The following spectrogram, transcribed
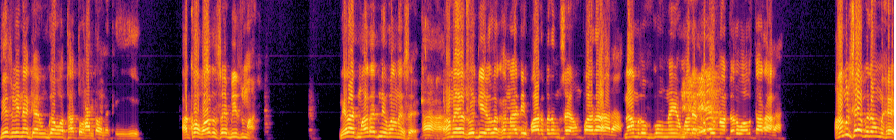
બીજ વિના ક્યાંય ઉગાવો થતો થતો નથી નથી આખો વર્ષ છે બીજમાં નિરાજ મહારાજ ની વાણે છે હા હા અમે જોગી અલખ અનાદિ પાર બ્રહ્મ છે અંપારા સારા નામ રૂપ ગુણ નહીં અમારે કબૂલ ના ધર્વ અવતારા સારા. हम से ब्रह्म है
